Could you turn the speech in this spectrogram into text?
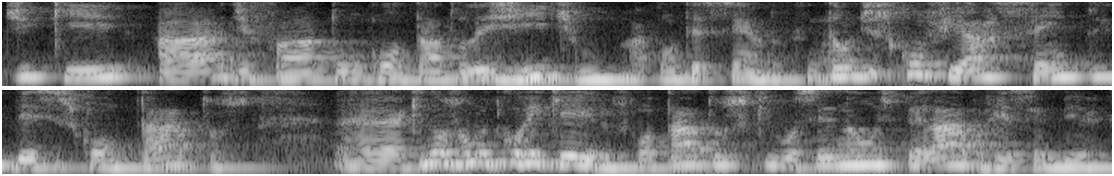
de que há de fato um contato legítimo acontecendo. Então, desconfiar sempre desses contatos é, que não são muito corriqueiros, contatos que você não esperava receber.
